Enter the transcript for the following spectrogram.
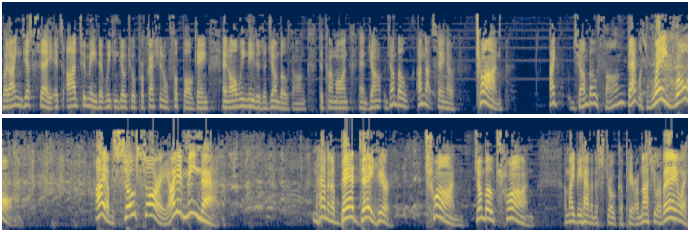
But I can just say it's odd to me that we can go to a professional football game and all we need is a jumbo thong to come on and jumbo. I'm not saying a Tron. I jumbo thong. That was way wrong. I am so sorry. I didn't mean that. I'm having a bad day here. Tron. Jumbo Tron. I might be having a stroke up here. I'm not sure. But anyway.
